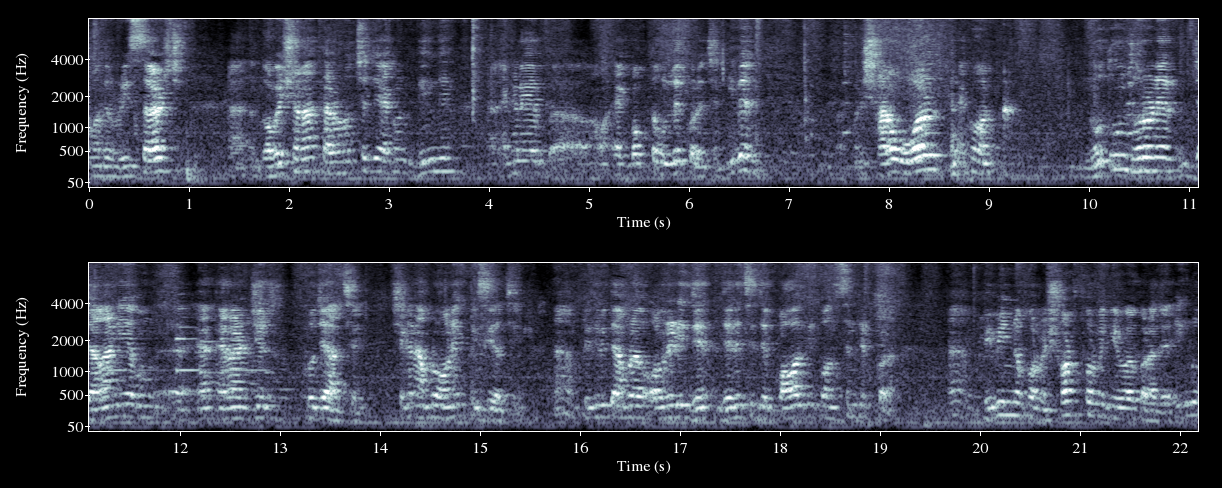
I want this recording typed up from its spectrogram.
আমাদের রিসার্চ গবেষণা, কারণ হচ্ছে যে এখন দিন দিন, এখানে এক বক্তা উল্লেখ করেছেন ইভেন মানে সারা ওয়ার্ল্ড এখন নতুন ধরনের জ্বালানি এবং এনার্জির খোঁজে আছে। সেখানে আমরা অনেক পিছিয়ে আছি। হ্যাঁ পৃথিবীতে আমরা অলরেডি জেনেছি যে পাওয়ারকে কনসেন্ট্রেট করা হ্যাঁ বিভিন্ন ফর্মে শর্ট ফর্মে কীভাবে করা যায়, এগুলো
